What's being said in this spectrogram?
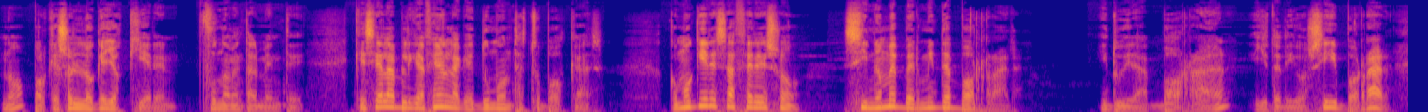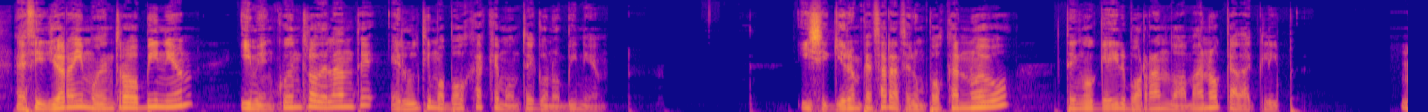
¿No? Porque eso es lo que ellos quieren, fundamentalmente. Que sea la aplicación en la que tú montes tu podcast. ¿Cómo quieres hacer eso si no me permites borrar? Y tú dirás, ¿borrar? Y yo te digo, sí, borrar. Es decir, yo ahora mismo entro a Opinion y me encuentro delante el último podcast que monté con Opinion. Y si quiero empezar a hacer un podcast nuevo, tengo que ir borrando a mano cada clip. o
